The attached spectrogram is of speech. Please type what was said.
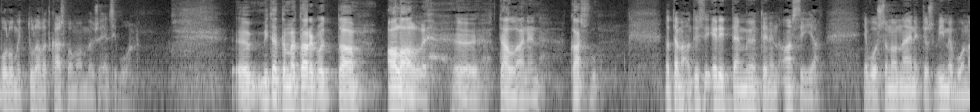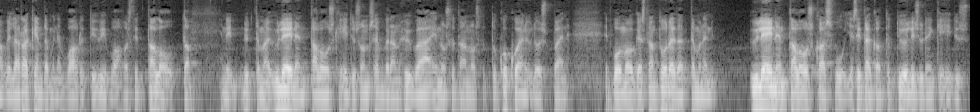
volyymit tulevat kasvamaan myös ensi vuonna. Mitä tämä tarkoittaa alalle tällainen kasvu? No tämä on tietysti erittäin myönteinen asia. Ja voisi sanoa näin, että jos viime vuonna vielä rakentaminen vauhditti hyvin vahvasti taloutta, niin nyt tämä yleinen talouskehitys on sen verran hyvää, ennustetaan nostettu koko ajan ylöspäin, että voimme oikeastaan todeta, että tämmöinen yleinen talouskasvu ja sitä kautta työllisyyden kehitys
